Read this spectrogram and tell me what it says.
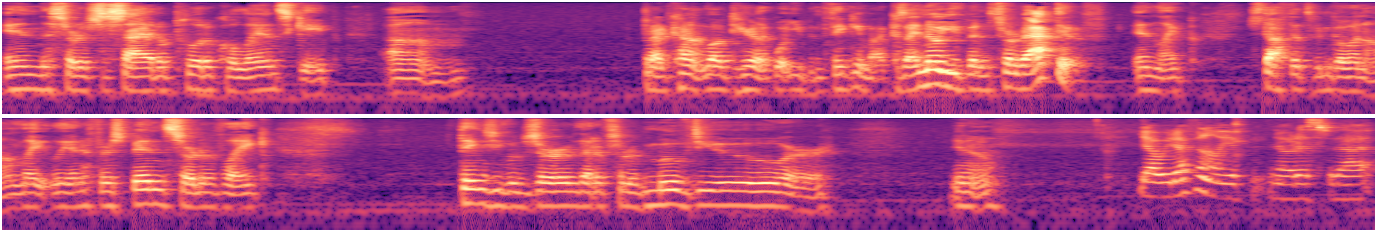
in the sort of societal political landscape, um, but I'd kind of love to hear like what you've been thinking about because I know you've been sort of active in like stuff that's been going on lately, and if there's been sort of like things you've observed that have sort of moved you or you know Yeah, we definitely noticed that.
